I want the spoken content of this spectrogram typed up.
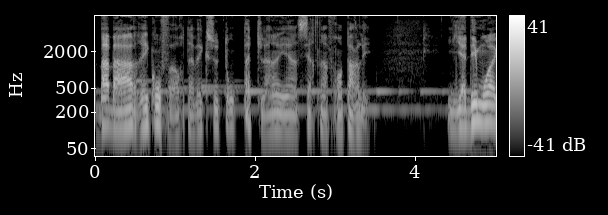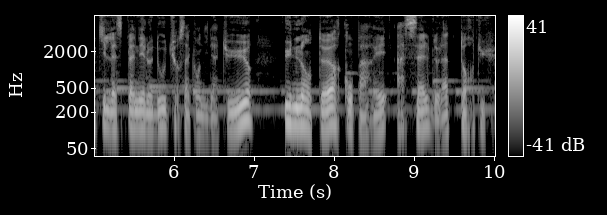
Babar réconforte avec ce ton patelin et un certain franc-parler. Il y a des mois qu'il laisse planer le doute sur sa candidature, une lenteur comparée à celle de la tortue.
